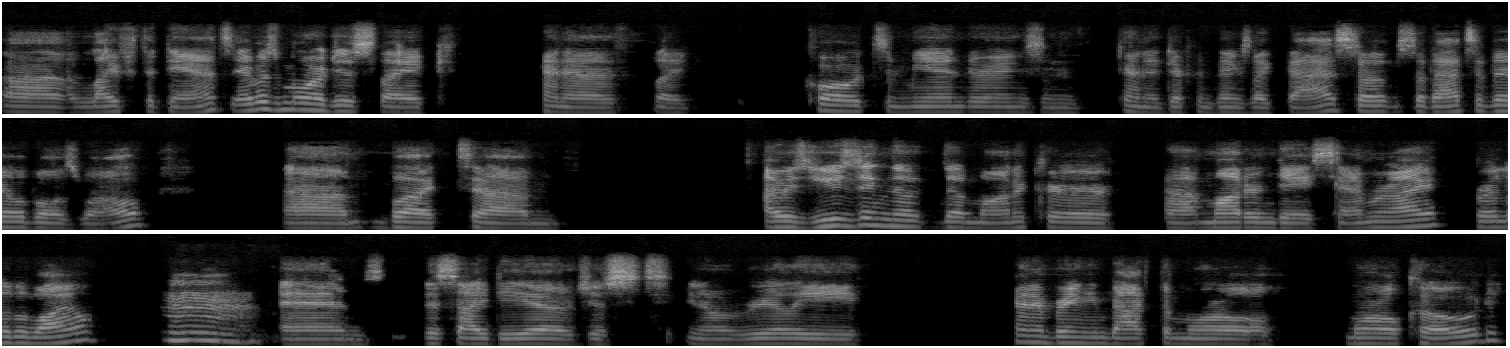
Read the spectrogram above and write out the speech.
uh life the dance it was more just like kind of like quotes and meanderings and kind of different things like that. So so that's available as well. Um, but um, I was using the the moniker uh, modern day samurai for a little while, Mm. and this idea of just you know really kind of bringing back the moral moral code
